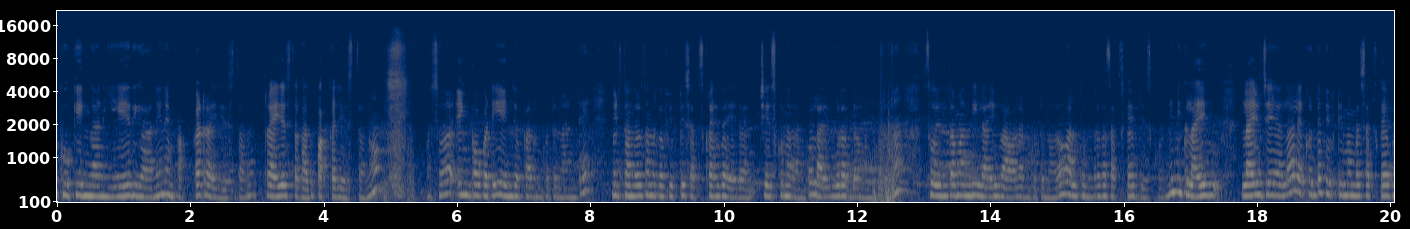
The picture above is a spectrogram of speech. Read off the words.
కుకింగ్ కానీ ఏది కానీ నేను పక్కా ట్రై చేస్తాను. ట్రై చేస్తా కాదు పక్కా చేస్తాను. సో ఇంకొకటి ఏం చెప్పాలనుకుంటున్నా అంటే మీరు తొందర తొందరగా ఫిఫ్టీ సబ్స్క్రైబ్ అయ్యారు చేసుకున్నారనుకో లైవ్ కూడా వద్దాం అనుకుంటున్నా సో ఎంతమంది లైవ్ కావాలనుకుంటున్నారో వాళ్ళు తొందరగా సబ్స్క్రైబ్ చేసుకోండి. మీకు లైవ్ లైవ్ చేయాలా లేకుంటే ఫిఫ్టీ మెంబర్స్ సబ్స్క్రైబ్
